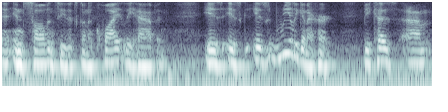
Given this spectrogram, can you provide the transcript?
uh, insolvency that's going to quietly happen, is is is really going to hurt, because um,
